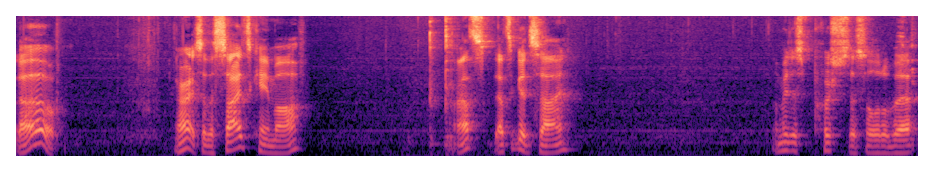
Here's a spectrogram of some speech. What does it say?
Oh, all right, so the sides came off. That's that's a good sign. Let me just push this a little bit.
